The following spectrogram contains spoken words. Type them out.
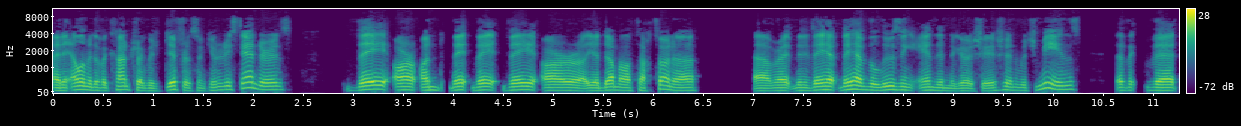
an element of a contract which differs from community standards, they are un, they they they are yadam al tachtona, uh, right? They have they have the losing end in negotiation, which means that the, that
